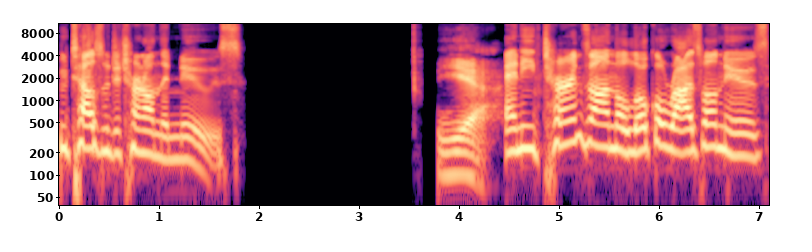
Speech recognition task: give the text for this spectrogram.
who tells him to turn on the news. Yeah. And he turns on the local Roswell news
